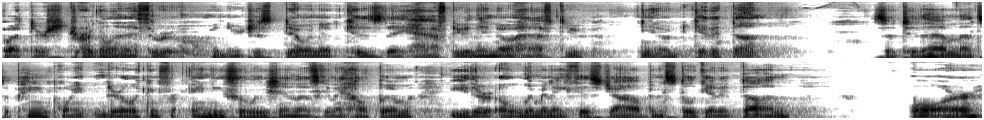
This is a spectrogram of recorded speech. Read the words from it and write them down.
but they're struggling it through and they're just doing it because they have to and they know have to, you know, get it done. So to them, that's a pain point, and they're looking for any solution that's going to help them either eliminate this job and still get it done, or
